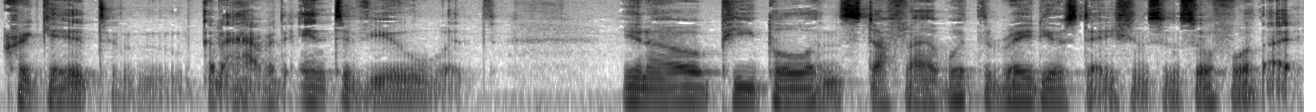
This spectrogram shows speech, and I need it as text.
cricket and going to have an interview with, you know, people and stuff like that with the radio stations and so forth. I,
